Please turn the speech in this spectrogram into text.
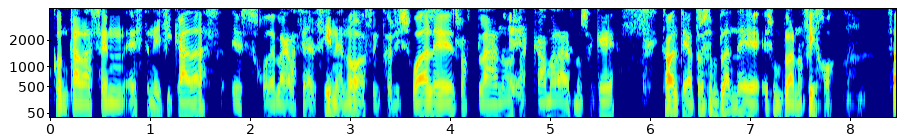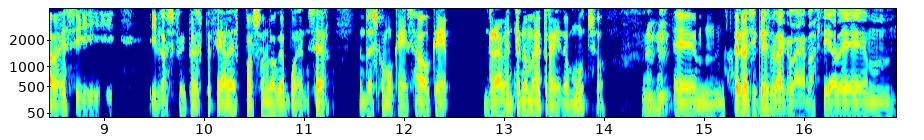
contadas en escenificadas es, joder, la gracia del cine, ¿no? Efectos visuales, los planos, Sí. las cámaras, no sé qué. Claro, el teatro es en plan de, es un plano fijo, ¿sabes? Y, y los efectos especiales, pues son lo que pueden ser. Entonces, como que es algo que realmente no me ha atraído mucho. Em, pero sí que es verdad que la gracia de,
